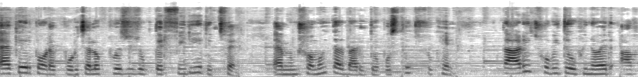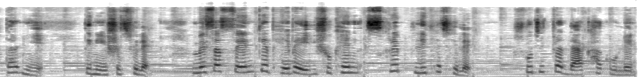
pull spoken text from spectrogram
একের পর এক পরিচালক প্রযোজকদের ফিরিয়ে দিচ্ছেন। এমন সময় তার বাড়িতে উপস্থিত সুখেন। তারই ছবিতে অভিনয়ের আবদার নিয়ে তিনি এসেছিলেন। মিসেস সেনকে ভেবেই সুখেন স্ক্রিপ্ট লিখেছিলেন। সুচিত্রা দেখা করলেন।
